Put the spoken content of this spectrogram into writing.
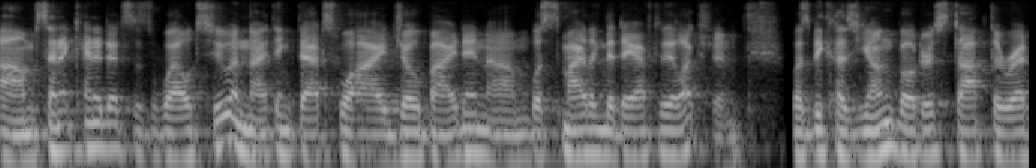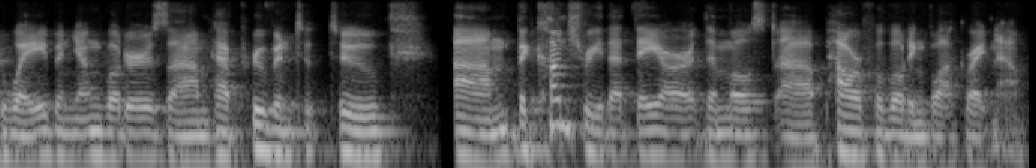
um, Senate candidates as well too. And I think that's why Joe Biden um, was smiling the day after the election, was because young stopped the red wave, and young voters um, have proven to, to um, the country that they are the most uh, powerful voting bloc right now.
